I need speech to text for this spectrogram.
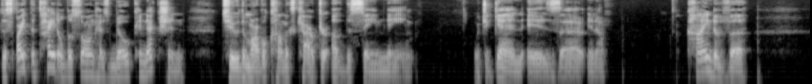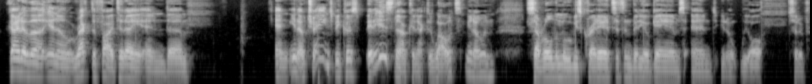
Despite the title, the song has no connection to the Marvel Comics character of the same name, which again is, uh, you know, kind of, uh, kind of, uh, you know, rectified today, and um, and you know change because it is now connected well it's you know in several of the movies credits it's in video games and you know we all sort of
